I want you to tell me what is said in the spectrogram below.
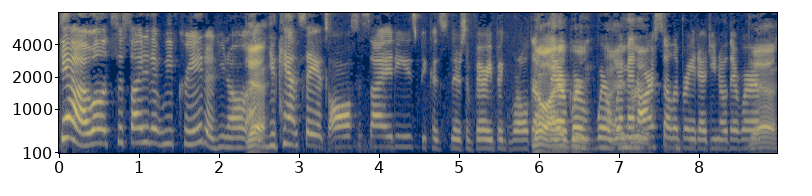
Yeah, well, it's society that we've created. You know, Yeah. You can't say it's all societies because there's a very big world No, out there where where I women agree. are celebrated. You know, there were Yeah.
